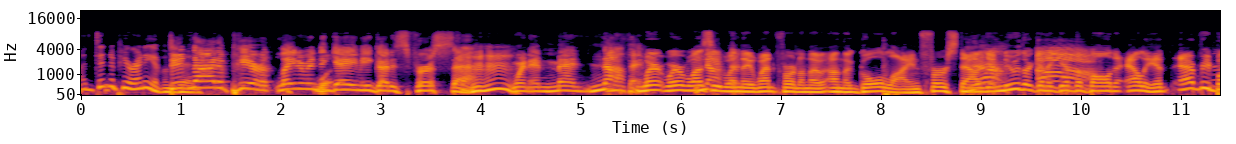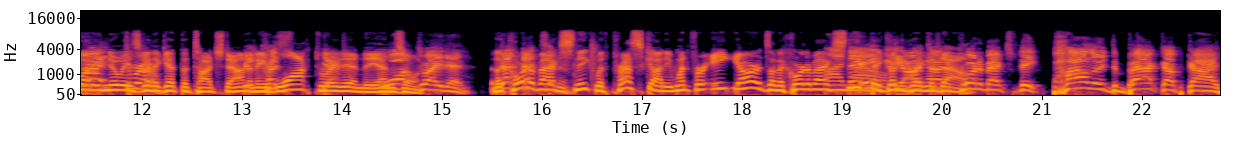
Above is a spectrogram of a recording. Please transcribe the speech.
It didn't appear any of them did. did. not appear. Later in the what? game, he got his first sack mm-hmm. when it meant nothing. Where where was nothing. he when they went for it on the on the goal line, first down? Yeah. You knew they're going to oh. give the ah. ball to Elliott. Everybody right knew he was going to get the touchdown, because, and he walked right yeah, in the end walked zone. right in. The that, quarterback sneak with Prescott. He went for eight yards on a quarterback I sneak. Know. They couldn't bring him down. quarterback sneak. Pollard, the backup guy,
